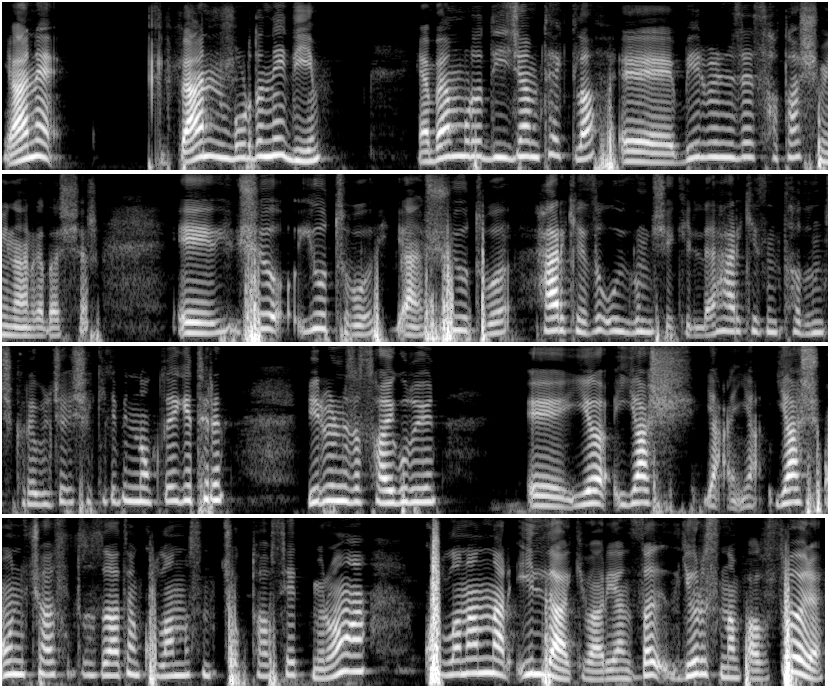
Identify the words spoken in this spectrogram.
Yani ben burada ne diyeyim? Ya ben burada diyeceğim tek laf eee, birbirinize sataşmayın arkadaşlar. Eee, şu YouTube'u yani şu YouTube'u herkese uygun bir şekilde, herkesin tadını çıkarabileceği şekilde bir noktaya getirin. Birbirinize saygı duyun. Eee, ya yaş yani ya, yaş 13 altı zaten kullanmasını çok tavsiye etmiyorum ama kullananlar illaki var. Yani yarısından fazlası böyle.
